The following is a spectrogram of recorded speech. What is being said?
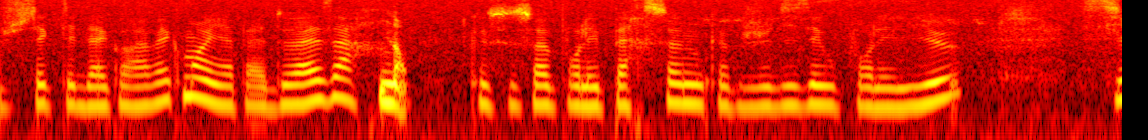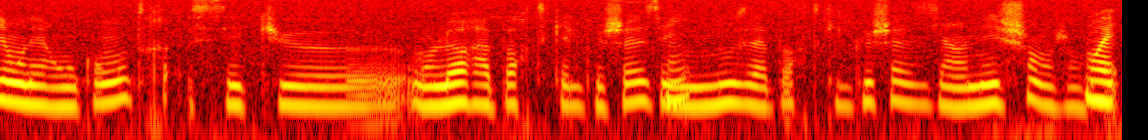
je sais que tu es d'accord avec moi, il n'y a pas de hasard. Non. Que ce soit pour les personnes, comme je disais, ou pour les lieux. Si on les rencontre, c'est que on leur apporte quelque chose et Mm. ils nous apportent quelque chose. Il y a un échange. En Ouais. fait.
